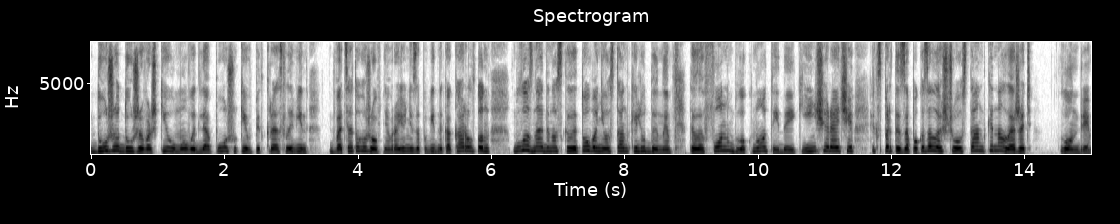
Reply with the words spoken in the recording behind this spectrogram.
Дуже дуже важкі умови для пошуків, підкреслив він. 20 жовтня в районі заповідника Карлтон було знайдено скелетовані останки людини, телефон, блокнот і деякі інші речі. Експертиза показала, що останки належать Лондрі.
